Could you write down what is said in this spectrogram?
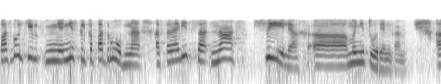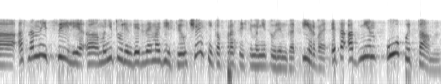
Позвольте несколько подробно остановиться на целях э, мониторинга. Э, основные цели э, мониторинга и взаимодействия участников в процессе мониторинга. Первое – это обмен опытом,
